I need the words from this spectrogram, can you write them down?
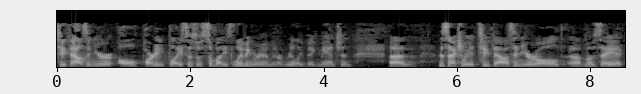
2,000 year old party place. This was somebody's living room in a really big mansion. Uh, this is actually a 2,000 year old uh, mosaic.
